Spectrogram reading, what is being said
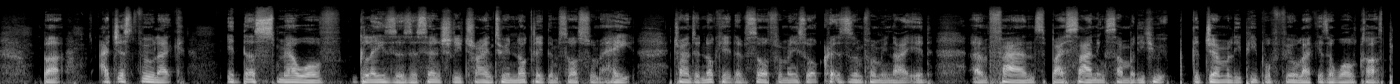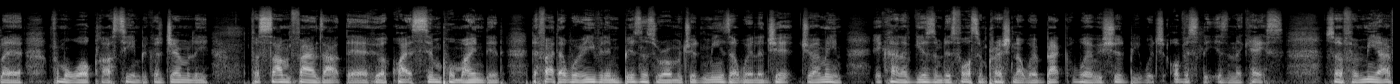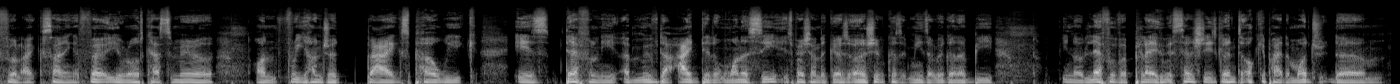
But I just feel like it does smell of Glazers essentially trying to inoculate themselves from hate, trying to inoculate themselves from any sort of criticism from United um, fans by signing somebody who generally people feel like is a world class player from a world class team. Because generally, for some fans out there who are quite simple minded, the fact that we're even in business with Real Madrid means that we're legit. Do you know I mean? It kind of gives them this false impression that we're back where we should be, which obviously isn't the case. So for me, I feel like signing a 30 year old Casemiro on 300 bags per week is definitely a move that I didn't want to see, especially under Greg's ownership, because it means that we're going to be, you know, left with a player who essentially is going to occupy the mod the, um,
